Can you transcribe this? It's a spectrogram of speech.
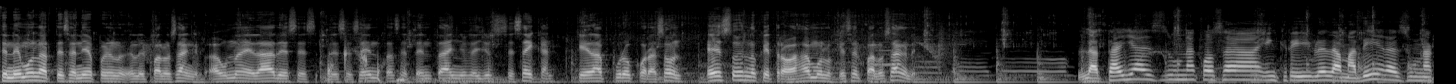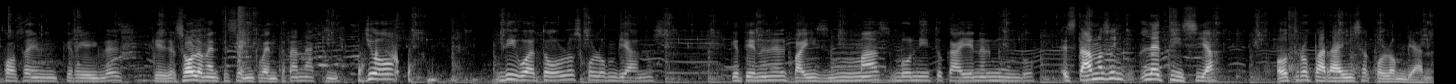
Tenemos la artesanía por el, el palo sangre. A una edad de, ses- de 60, 70 años ellos se secan, queda puro corazón. Eso es lo que trabajamos, lo que es el palo sangre. La talla es una cosa increíble, la madera es una cosa increíble que solamente se encuentran aquí. Yo digo a todos los colombianos que tienen el país más bonito que hay en el mundo, estamos en Leticia, otro paraíso colombiano.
